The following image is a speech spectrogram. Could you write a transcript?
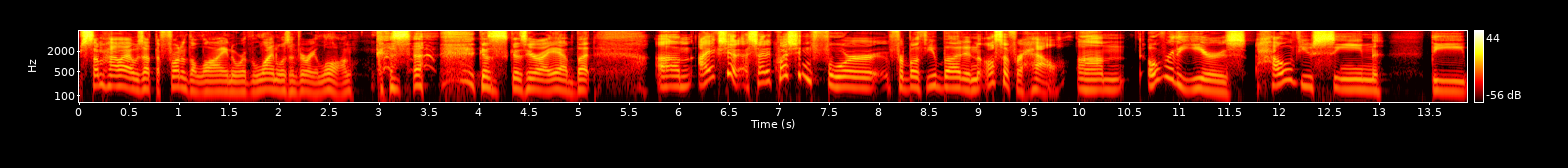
somehow I was at the front of the line or the line wasn't very long because because here I am. But um, I actually had, so I had a question for for both you, Bud, and also for Hal. Um, over the years, how have you seen the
